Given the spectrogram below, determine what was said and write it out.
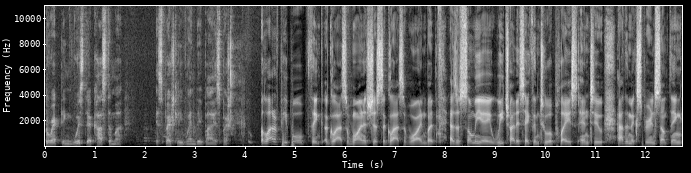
interacting with their customer, especially when they buy a special. A lot of people think a glass of wine is just a glass of wine, but as a sommelier, we try to take them to a place and to have them experience something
